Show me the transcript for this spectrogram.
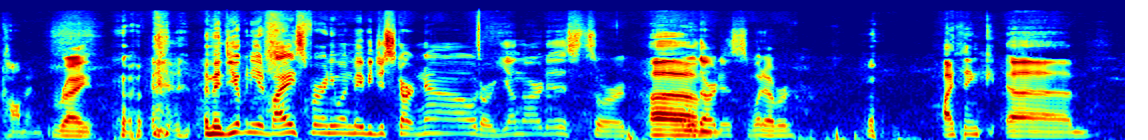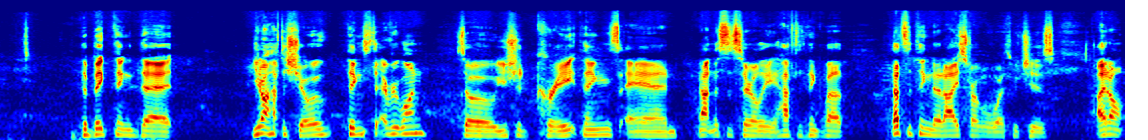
common. Right. and then, do you have any advice for anyone maybe just starting out, or young artists, or Um, old artists, whatever? I think um, the big thing that you don't have to show things to everyone, so you should create things and not necessarily have to think about. That's the thing that I struggle with, which is I don't.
